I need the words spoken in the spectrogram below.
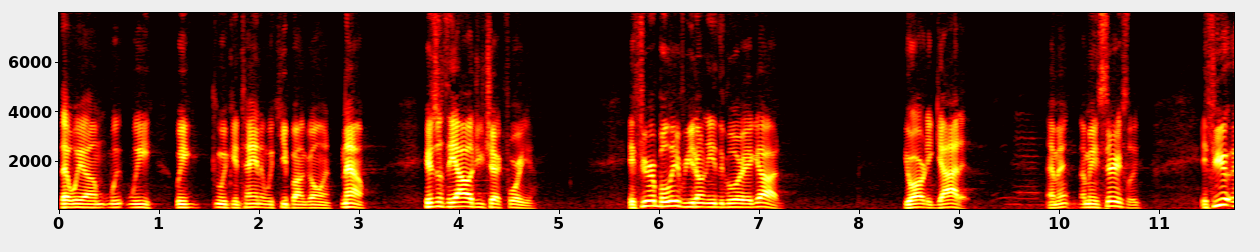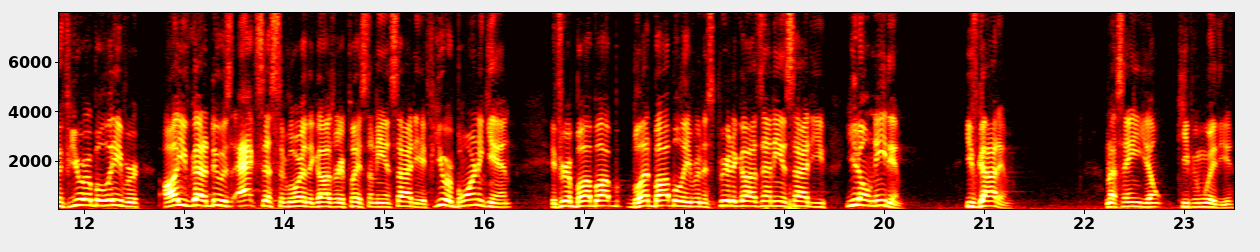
that we um we, we we we contain it. We keep on going. Now, here's a theology check for you. If you're a believer, you don't need the glory of God. You already got it. Amen. I mean, seriously. If you if you're a believer, all you've got to do is access the glory that God's already placed on the inside of you. If you are born again, if you're a blood bought, blood bought believer and the Spirit of God's on the inside of you, you don't need Him. You've got Him. I'm not saying you don't keep Him with you.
